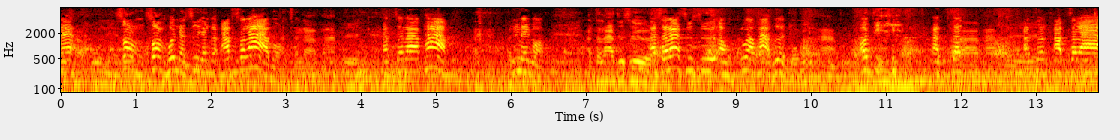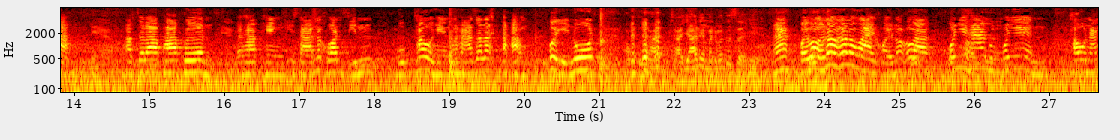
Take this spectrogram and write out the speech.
นะคู่เนี่ย ซ่องซ่องเพิ่นน่ะซื้อหยังกับอัปสราบอกอัชราภาเพลินอัปสราภาพนี่ไหนก่อนอัชราซื่อๆอัปสราซื้อๆเอาคือว่าภาพเพิ่นโมมีภาพเอาติอัปสอัราภาพอัปสอัปสราเนี่ยอัปสราพาเพลิน นะครับ แห่งอีสานนครศรีบุกเท่าแห่งมหาสารคามพ่อใหญ่โนดเอาคู่ชายาเนี่ยมันมันจะเสียอยู่นะข่อยบอกเนาะแล้วเราวายข่อยเนาะเขาว่าพ่อใหญ่ห้าหนุ่มพ่อใหญ่เท่าหนัง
